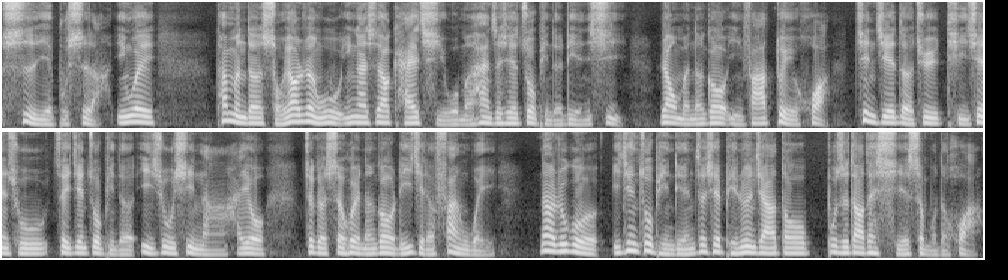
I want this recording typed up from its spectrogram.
是也不是啦。因为他们的首要任务应该是要开启我们和这些作品的联系，让我们能够引发对话，间接的去体现出这件作品的艺术性啊，还有这个社会能够理解的范围。那如果一件作品连这些评论家都不知道在写什么的话，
